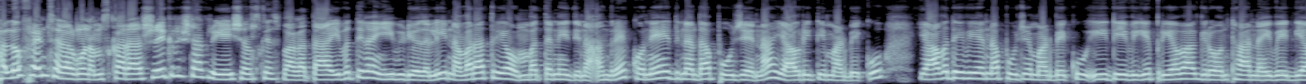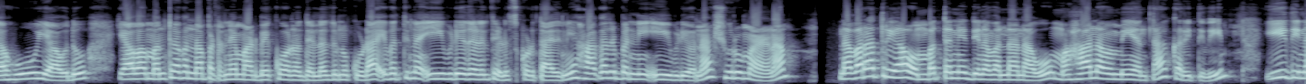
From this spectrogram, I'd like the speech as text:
ಹಲೋ ಫ್ರೆಂಡ್ಸ್ ಎಲ್ಲರಿಗೂ ನಮಸ್ಕಾರ. ಶ್ರೀಕೃಷ್ಣ ಕ್ರಿಯೇಷನ್ಸ್ಗೆ ಸ್ವಾಗತ. ಇವತ್ತಿನ ಈ ವಿಡಿಯೋದಲ್ಲಿ ನವರಾತ್ರಿಯ ಒಂಬತ್ತನೇ ದಿನ ಅಂದರೆ ಕೊನೆಯ ದಿನದ ಪೂಜೆಯನ್ನು ಯಾವ ರೀತಿ ಮಾಡಬೇಕು, ಯಾವ ದೇವಿಯನ್ನು ಪೂಜೆ ಮಾಡಬೇಕು, ಈ ದೇವಿಗೆ ಪ್ರಿಯವಾಗಿರುವಂತಹ ನೈವೇದ್ಯ ಹೂವು ಯಾವುದು, ಯಾವ ಮಂತ್ರವನ್ನು ಪಠನೆ ಮಾಡಬೇಕು ಅನ್ನೋದೆಲ್ಲದನ್ನು ಕೂಡ ಇವತ್ತಿನ ಈ ವಿಡಿಯೋದಲ್ಲಿ ತಿಳಿಸ್ಕೊಡ್ತಾ ಇದ್ದೀನಿ. ಹಾಗಾದರೆ ಬನ್ನಿ ಈ ವಿಡಿಯೋನ ಶುರು ಮಾಡೋಣ. ನವರಾತ್ರಿಯ ಒಂಬತ್ತನೇ ದಿನವನ್ನು ನಾವು ಮಹಾನವಮಿ ಅಂತ ಕರಿತೀವಿ. ಈ ದಿನ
